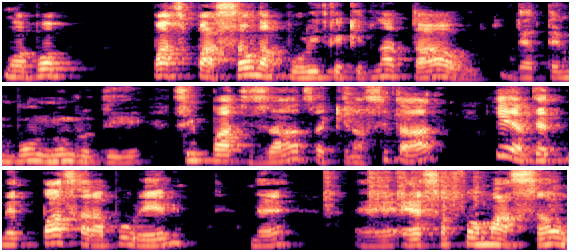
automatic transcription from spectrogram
uma boa participação na política aqui de Natal, detém um bom número de simpatizantes aqui na cidade, e, evidentemente, passará por ele né, é, essa formação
